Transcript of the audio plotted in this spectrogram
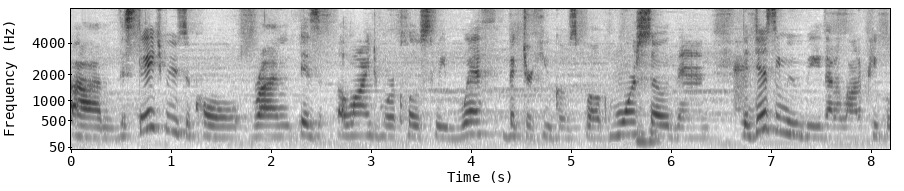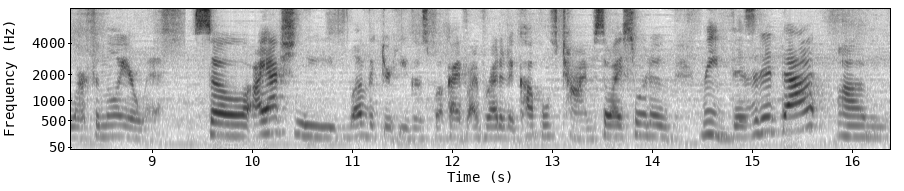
um, the stage musical run is aligned more closely with Victor Hugo's book, more so than the Disney movie that a lot of people are familiar with. So I actually love Victor Hugo's book. I've, I've read it a couple of times. So I sort of revisited that um,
